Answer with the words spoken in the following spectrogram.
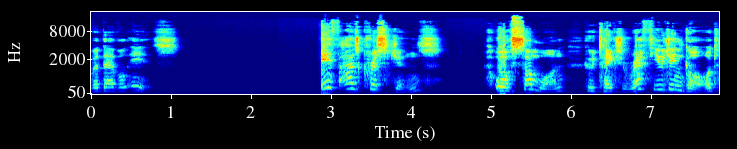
the devil is? If, as Christians, or someone who takes refuge in God,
